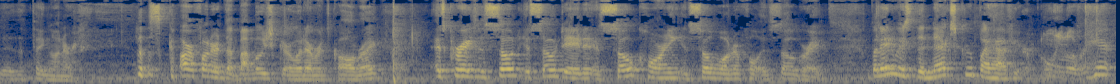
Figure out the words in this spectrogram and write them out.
the, the thing on her, the scarf on her, the babushka or whatever it's called, right? It's crazy. It's so, it's so dated. It's so corny and so wonderful and so great. But anyways, the next group I have here, going over here,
